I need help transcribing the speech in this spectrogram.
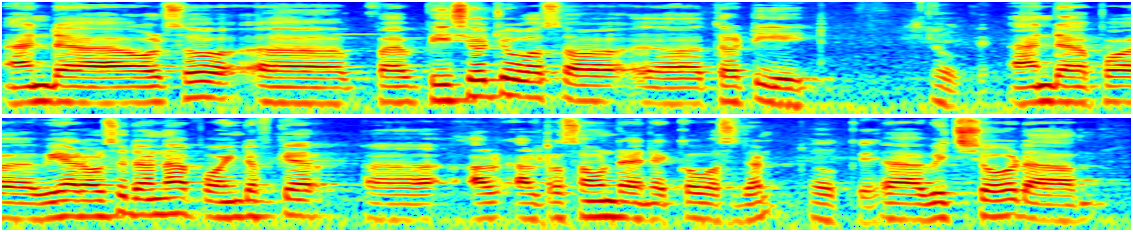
and uh, also uh, PCO2 was uh, uh, 38 Okay. And uh, po- we had also done a point of care uh, ultrasound and echo was done, Okay. uh, which showed um, uh,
